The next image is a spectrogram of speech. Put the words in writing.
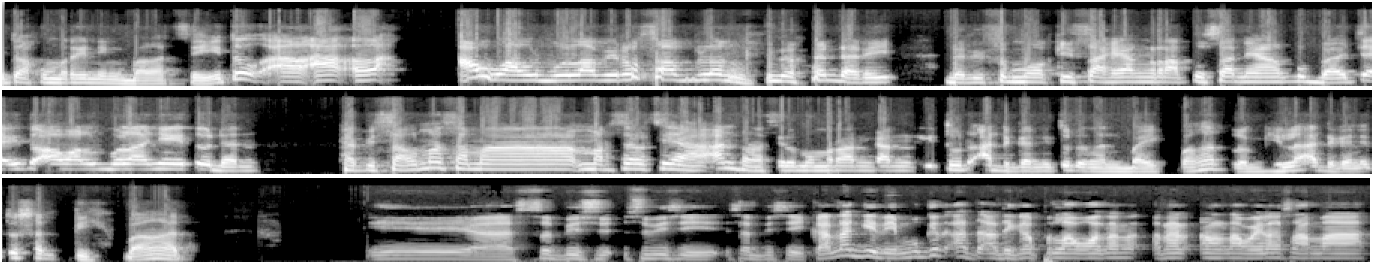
Itu aku merinding banget sih. Itu awal mula Wiro Sableng gitu kan dari dari semua kisah yang ratusan yang aku baca itu awal mulanya itu. Dan Happy Salma sama Marcel Sihaan berhasil memerankan itu adegan itu dengan baik banget loh. Gila adegan itu sedih banget. Iya, sedih sedih sih, sedih sih. Karena gini, mungkin ada adegan perlawanan Rana Welang sama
